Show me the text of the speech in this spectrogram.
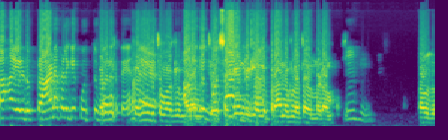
ಸಹ ಎರಡು ಪ್ರಾಣಗಳಿಗೆ ಕೂತು ಬರುತ್ತೆ ಪ್ರಾಣಿಗಳು ಮೇಡಮ್ ಹೌದು.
